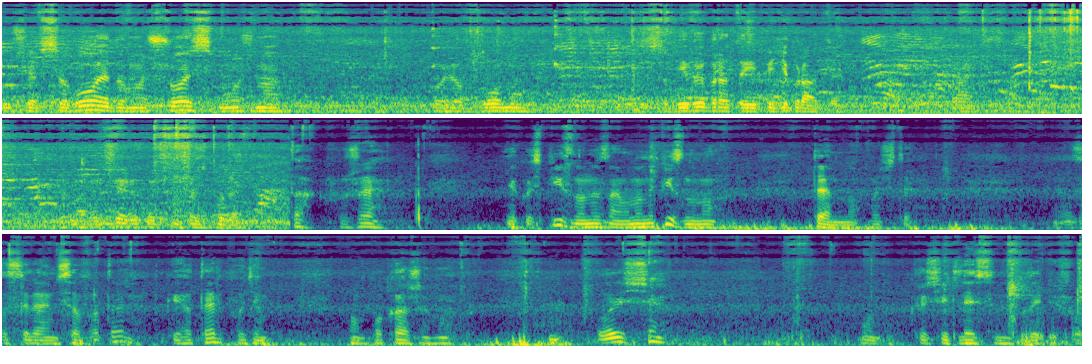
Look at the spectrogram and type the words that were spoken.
Куча всього, я думаю, щось можна по-любому собі вибрати і підібрати. Так. На вечерю точно щось буде. Так, вже якось пізно, не знаю, воно не пізно, але темно, бачите. Заселяємося в готель, такий готель, потім вам покажемо ближче. Вон, кричить Леся, не туди пішов.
